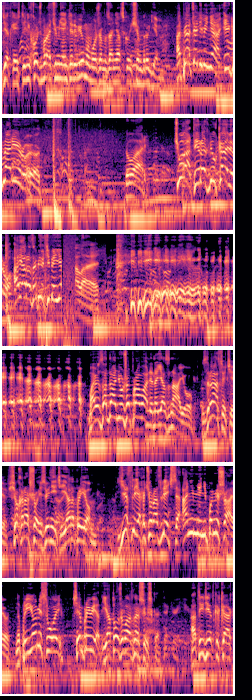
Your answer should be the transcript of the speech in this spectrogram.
Детка, если ты не хочешь брать у меня интервью, мы можем заняться кое-чем другим. Опять они меня игнорируют! Тварь. Чё, ты разбил камеру, а я разобью тебе ебало! Мое задание уже провалено, я знаю. Здравствуйте, все хорошо, извините, я на прием. Если я хочу развлечься, они мне не помешают. На приеме свой. Всем привет, я тоже важная шишка. А ты, детка, как?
